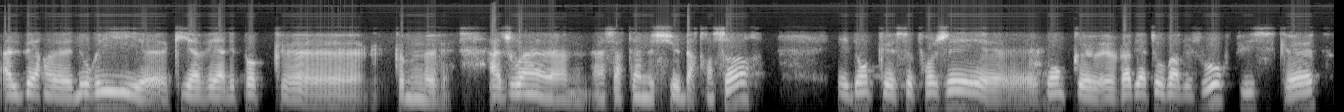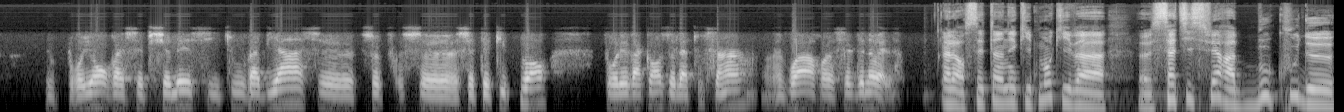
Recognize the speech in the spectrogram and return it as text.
Albert euh, Nourri, euh, qui avait à l'époque euh, comme adjoint un certain monsieur Bertrand Sort. Et donc ce projet donc va bientôt voir le jour puisque nous pourrions réceptionner, si tout va bien, ce, ce, cet équipement pour les vacances de la Toussaint, voire celle de Noël. Alors c'est un équipement qui va euh, satisfaire à beaucoup de,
